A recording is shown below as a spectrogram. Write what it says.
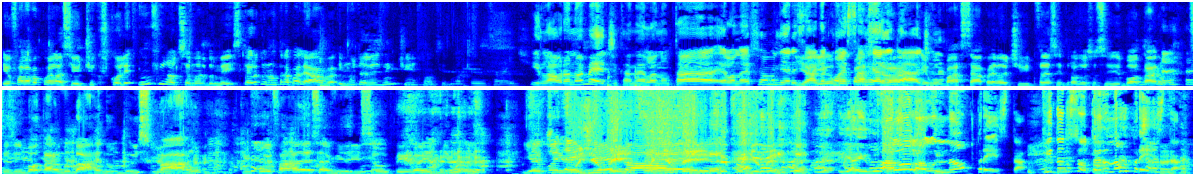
Eu falava com ela assim, eu tinha que escolher um final de semana do mês que era o que eu não trabalhava. E muitas vezes nem tinha final de semana. Exatamente. E Laura não é médica, né? Ela não tá, ela não é E aí familiarizada eu com vou essa passar, realidade, eu vou né? passar pra ela, eu tive que fazer essa introdução. Vocês me botaram, vocês me botaram no bar, no, no esparro, que foi falar dessa vida de solteiro aí. Que e eu Depois tive. Fugiu bem, fugiu bem, você fugiu bem. E, e aí, Lucas, Falou logo, não presta. Vida de solteiro não presta.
